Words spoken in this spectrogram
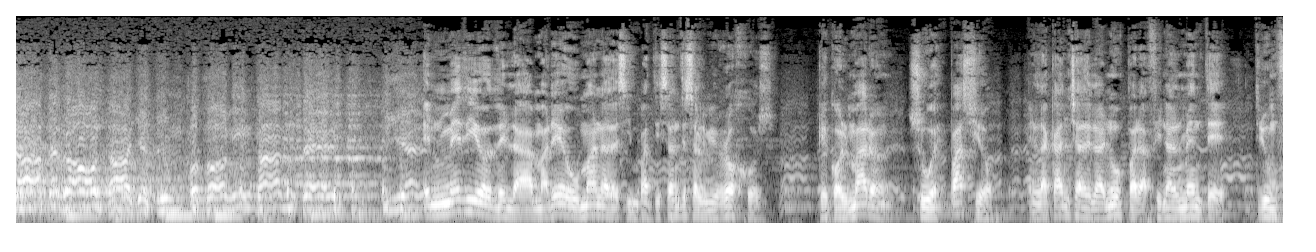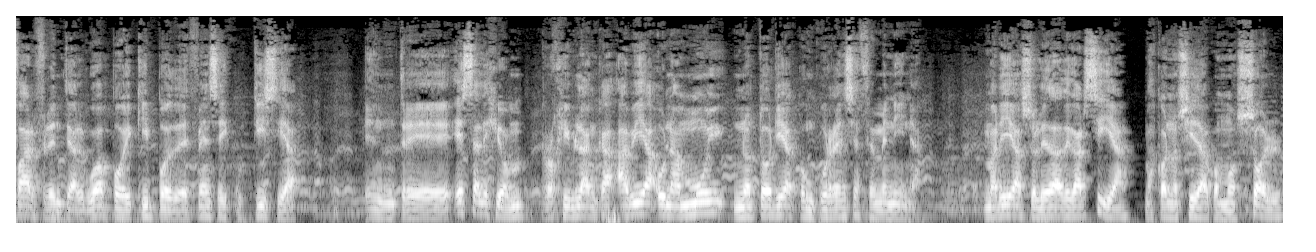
La derrota y el triunfo son instantes. En medio de la marea humana de simpatizantes albirrojos que colmaron su espacio en la cancha de Lanús para finalmente triunfar frente al guapo equipo de defensa y justicia, entre esa legión rojiblanca había una muy notoria concurrencia femenina. María Soledad García, más conocida como Sol,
